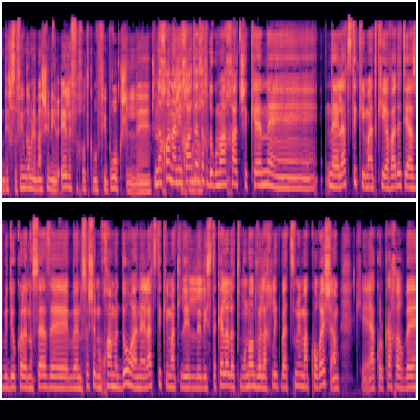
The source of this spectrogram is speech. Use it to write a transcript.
נחשפים גם למה שנראה לפחות כמו פיברוק של אה, נכון, של אני יכולה לתת לך דוגמה אחת שכן אה, נאלצתי כמעט, כי עבדתי אז בדיוק על הנושא הזה, בנושא של מוחמד דורה, נאלצתי כמעט ל- ל- להסתכל על התמונות ולהחליט בעצמי מה קורה שם, כי היה כל כך הרבה אה,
